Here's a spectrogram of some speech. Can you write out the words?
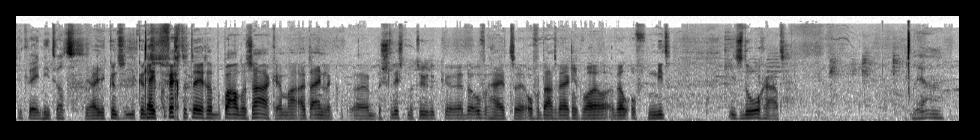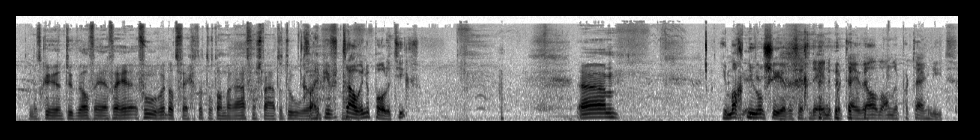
ik weet niet wat. Ja, je kunt, je kunt Kijk- vechten tegen bepaalde zaken, maar uiteindelijk eh, beslist natuurlijk eh, de overheid of er daadwerkelijk wel, wel of niet iets doorgaat. Ja, En dat kun je natuurlijk wel ver, ver voeren, dat vechten, tot aan de Raad van State toe. Heb je vertrouwen in de politiek? Ehm, Je mag nuanceren, zeggen de ene partij wel, de andere partij niet.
